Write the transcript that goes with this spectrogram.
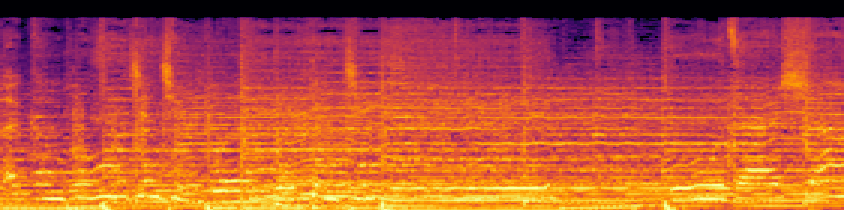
再看不见前方的痕迹，不再想。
